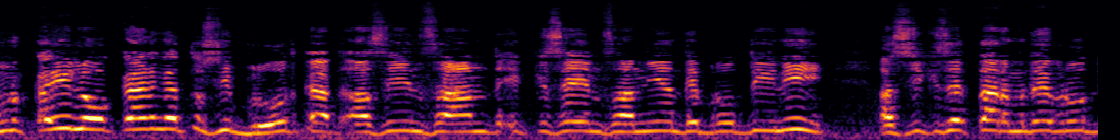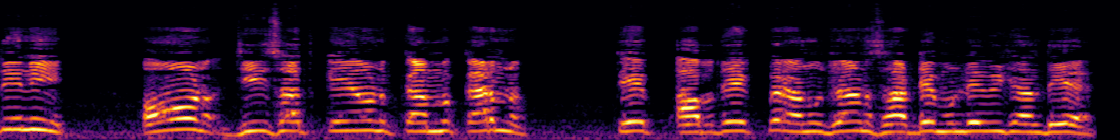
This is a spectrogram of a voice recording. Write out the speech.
ਹੁਣ ਕਈ ਲੋਕ ਕਹਿਣਗੇ, ਤੁਸੀਂ ਵਿਰੋਧ ਕਰ ਅਸੀਂ ਇਨਸਾਨ ਦੇ- ਕਿਸੇ ਇਨਸਾਨੀਅਤ ਦੇ ਵਿਰੋਧੀ ਨਹੀਂ। ਅਸੀਂ ਕਿਸੇ ਧਰਮ ਦੇ ਵਿਰੋਧੀ ਨਹੀਂ। ਆਉਣ, ਜੀ ਸਦਕੇ ਆਉਣ, ਕੰਮ ਕਰਨ ਤੇ ਆਪਦੇ ਘਰਾਂ ਨੂੰ ਜਾਣ, ਸਾਡੇ ਮੁੰਡੇ ਵੀ ਜਾਂਦੇ ਆ।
